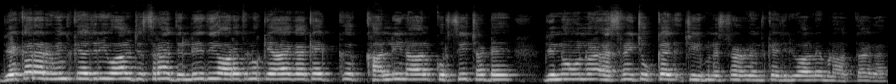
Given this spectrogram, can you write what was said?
ਜੇਕਰ ਅਰਵਿੰਦ ਕੇਜਰੀਵਾਲ ਜਿਸ ਤਰ੍ਹਾਂ ਦਿੱਲੀ ਦੀ ਔਰਤ ਨੂੰ ਕਿਹਾ ਹੈਗਾ ਕਿ ਇੱਕ ਖਾਲੀ ਨਾਲ ਕੁਰਸੀ ਛੱਡੇ, ਜਿਹਨੂੰ ਉਹਨੂੰ ਇਸ ਤਰ੍ਹਾਂ ਹੀ ਚੁੱਕ ਕੇ ਚੀਫ ਮਿਨਿਸਟਰ ਅਰਵਿੰਦ ਕੇਜਰੀਵਾਲ ਨੇ ਬਣਾਤਾ ਹੈਗਾ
